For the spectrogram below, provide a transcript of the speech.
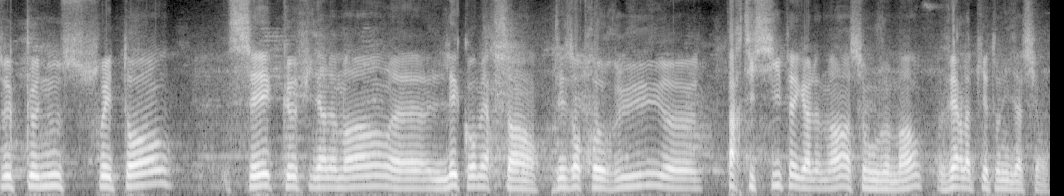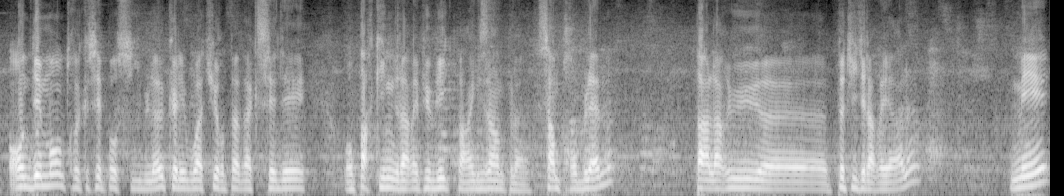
Ce que nous souhaitons, c'est que finalement euh, les commerçants des autres rues euh, participent également à ce mouvement vers la piétonisation. On démontre que c'est possible, que les voitures peuvent accéder au parking de la République par exemple sans problème, par la rue euh, Petite la Réale, mais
